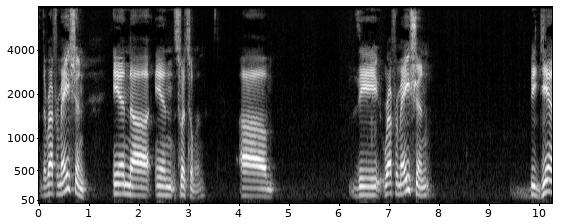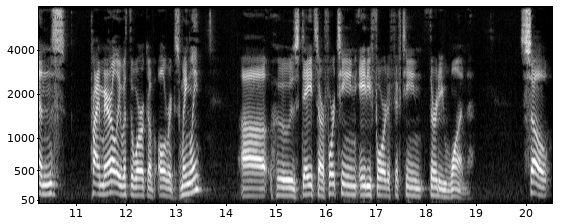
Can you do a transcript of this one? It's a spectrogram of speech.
the Reformation in, uh, in Switzerland. Um, the Reformation begins primarily with the work of Ulrich Zwingli, uh, whose dates are 1484 to 1531. So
